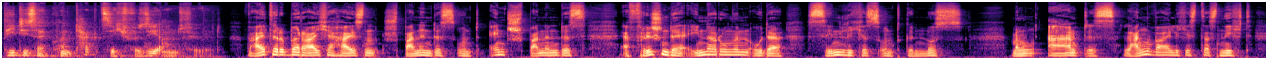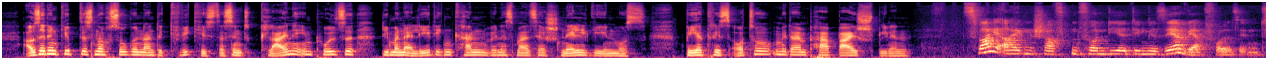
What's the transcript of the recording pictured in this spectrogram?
wie dieser Kontakt sich für Sie anfühlt. Weitere Bereiche heißen Spannendes und Entspannendes, erfrischende Erinnerungen oder Sinnliches und Genuss. Man ahnt es, langweilig ist das nicht, Außerdem gibt es noch sogenannte Quickies. Das sind kleine Impulse, die man erledigen kann, wenn es mal sehr schnell gehen muss. Beatrice Otto mit ein paar Beispielen. Zwei Eigenschaften von dir, die mir sehr wertvoll sind.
